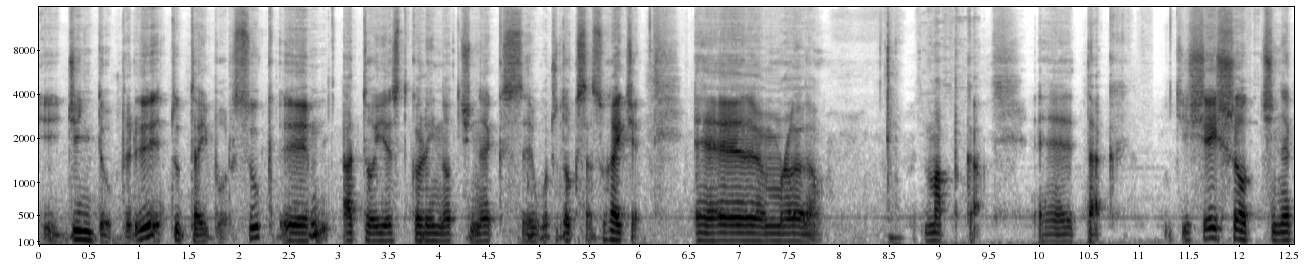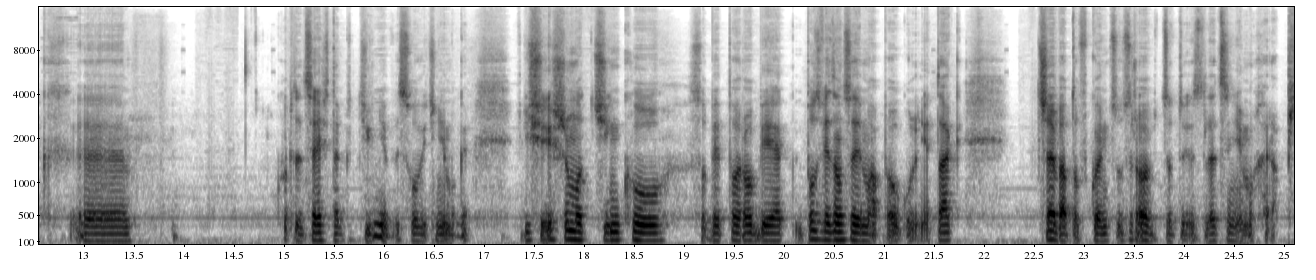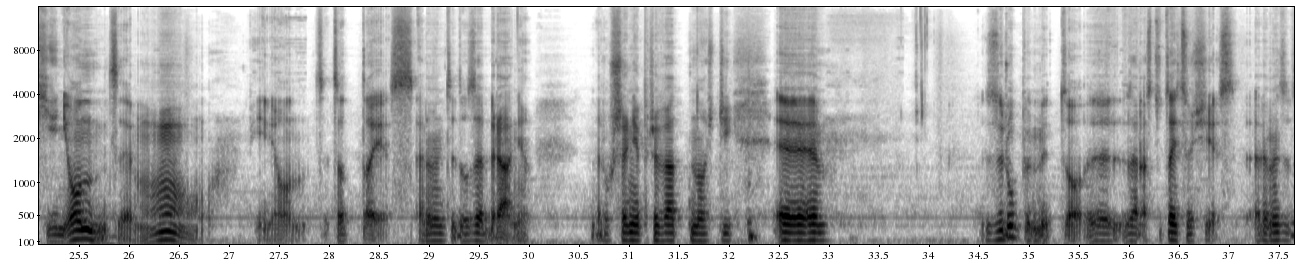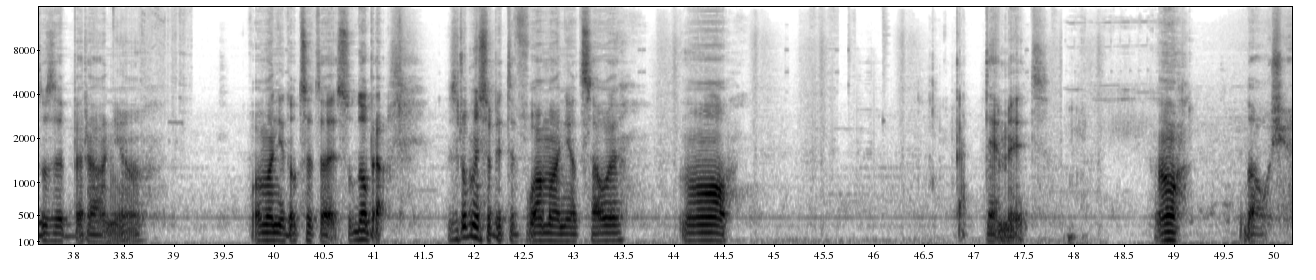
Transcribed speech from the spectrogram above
Dzień dobry, tutaj Borsuk, a to jest kolejny odcinek z Watch Dogsa. Słuchajcie, mapka. E, tak, dzisiejszy odcinek... E, kurde, co ja się tak dziwnie wysłowić nie mogę. W dzisiejszym odcinku sobie porobię, pozwiedzam sobie mapę ogólnie, tak? Trzeba to w końcu zrobić, co tu jest zlecenie Machera? Pieniądze, mm, pieniądze, co to jest? Elementy do zebrania. Naruszenie prywatności. E, zróbmy to. E, zaraz, tutaj coś jest. Elementy do zebrania. Włamanie do CTS-u. Dobra. Zróbmy sobie te włamania całe. No. Goddammit. O, udało się.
